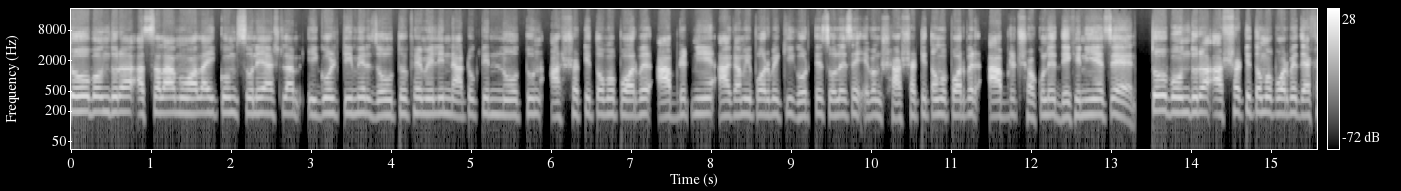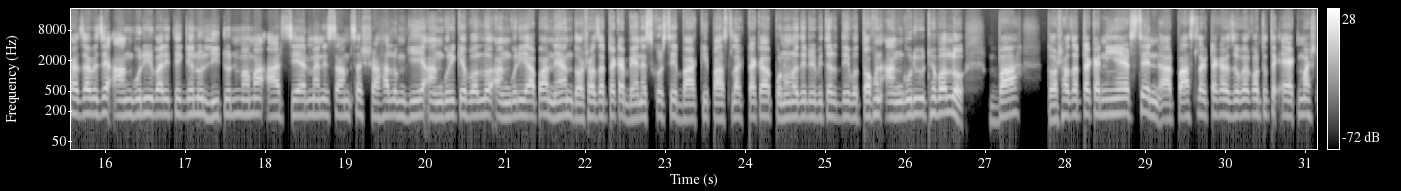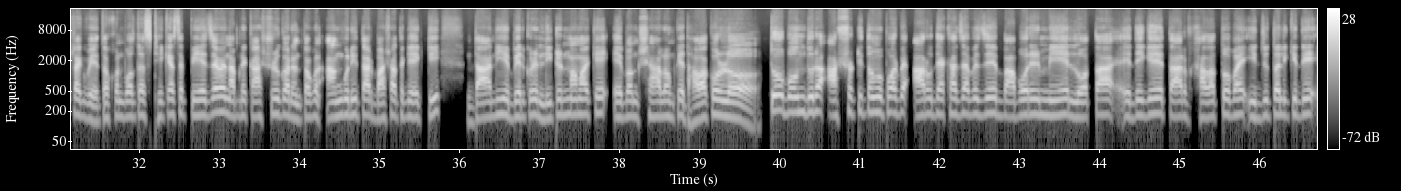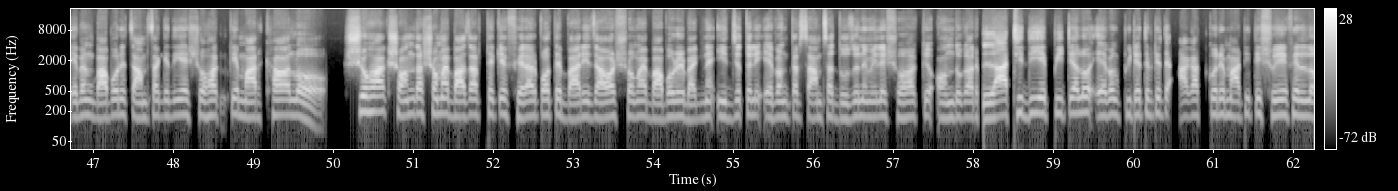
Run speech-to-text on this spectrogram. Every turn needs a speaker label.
Speaker 1: তো বন্ধুরা, আসসালামু আলাইকুম। চলে আসলাম ইগল টিমের যৌথ ফ্যামিলির নাটকটির নতুন আটষট্টিতম পর্বের আপডেট নিয়ে। আগামী পর্বে কি ঘটতে চলেছে এবং সাতষট্টিতম পর্বের আপডেট সকলে দেখে নিয়েছেন। তো বন্ধুরা, আটষট্টিতম পর্বে দেখা যাবে যে আঙ্গুরির বাড়িতে গেল লিটন মামা আর চেয়ারম্যানের চামচা শাহালুম গিয়ে আঙ্গুরিকে বলল, আঙ্গুরি আপা, নেন, দশ হাজার টাকা ম্যানেজ করছে, বাকি পাঁচ লাখ টাকা পনেরো দিনের ভিতরে দেবো। তখন আঙ্গুরি উঠে বলল, বাহ দশ হাজার টাকা নিয়ে আসছেন আর পাঁচ লাখ টাকা জোগাড় করতে তো এক মাস লাগবে। তখন বলতে ঠিক আছে, পেয়ে যাবেন, আপনি কাজ শুরু করেন। তখন আঙ্গুরি তার বাসা থেকে একটি দা নিয়ে বের করে লিটন মামাকে এবং শাহ আলমকে ধাওয়া করল। তো বন্ধুরা, আটষট্টিতম পর্বে আরও দেখা যাবে যে বাবরের মেয়ে লতা এদিকে তার খালাতো ভাই ইজ্জত আলীকে দিয়ে এবং বাবরের চামচাকে দিয়ে সোহাগকে মার খাওয়ালো। সোহাগ সন্ধ্যার সময় বাজার থেকে ফেরার পথে বাড়ি যাওয়ার সময় বাবরের বাগনা ইজ্জত আলী এবং তার চামচা দুজনে মিলে সোহাগকে অন্ধকার লাঠি দিয়ে পিটালো এবং পিটাতে পিটাতে আঘাত করে মাটিতে শুয়ে ফেলল।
